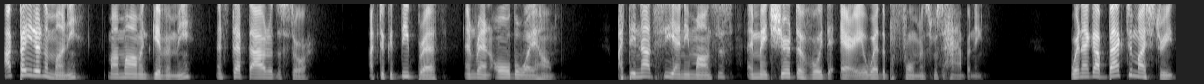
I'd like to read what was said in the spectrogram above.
I paid her the money my mom had given me and stepped out of the store. I took a deep breath and ran all the way home. I did not see any monsters and made sure to avoid the area where the performance was happening. When I got back to my street,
